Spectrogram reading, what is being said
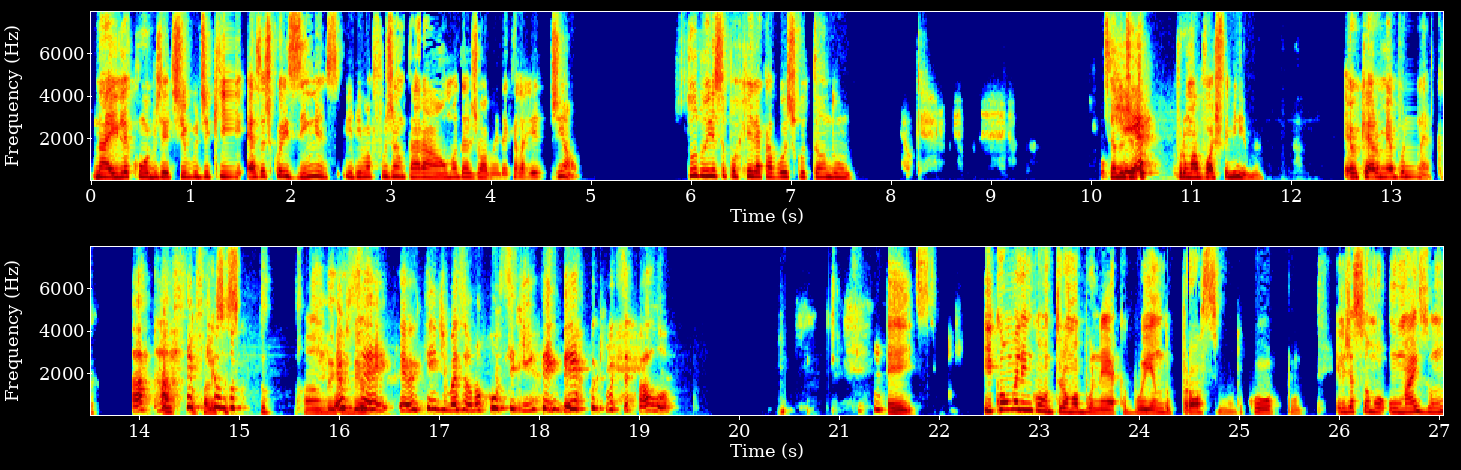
na ilha com o objetivo de que essas coisinhas iriam afugentar a alma da jovem daquela região. Tudo isso porque ele acabou escutando um Eu quero minha boneca. Sendo dito por uma voz feminina. Eu quero minha boneca. Ah, tá. Eu, eu falei sussurrando, Eu sei, eu entendi, mas eu não consegui entender o que você falou. É isso. E como ele encontrou uma boneca boiando próximo do corpo, ele já somou um mais um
